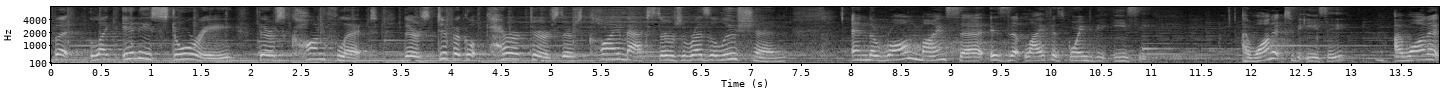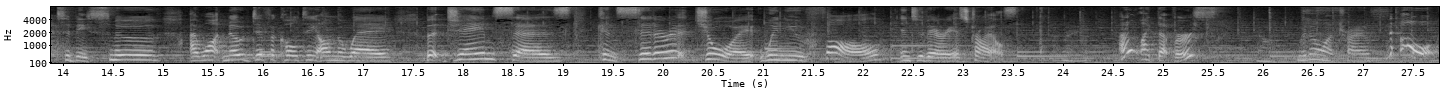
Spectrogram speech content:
But like any story, there's conflict, there's difficult characters, there's climax, there's resolution. And the wrong mindset is that life is going to be easy. I want it to be easy. I want it to be smooth. I want no difficulty on the way. But James says, consider it joy when you fall into various trials. Right. I don't like that verse. No, we don't want trials. No,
